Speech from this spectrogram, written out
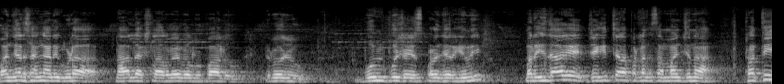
వంజర సంఘానికి కూడా నాలుగు లక్షల అరవై వేల రూపాయలు ఈరోజు భూమి పూజ చేసుకోవడం జరిగింది. మరి ఇలాగే జగిత్యాల పట్టణకు సంబంధించిన ప్రతి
